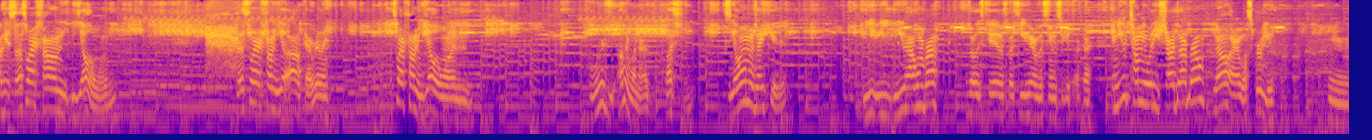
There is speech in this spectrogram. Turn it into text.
okay, so that's where I found the yellow one. That's where I found the yellow. Oh, okay, really. That's where I found the yellow one. Where's the other one? That's the question. Cause the yellow one was right here. You, you, you have one, bro? All these kids, especially you here. I'm gonna see get okay. Can you tell me where these shards are, bro? No? Alright, well, screw you. Hmm.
